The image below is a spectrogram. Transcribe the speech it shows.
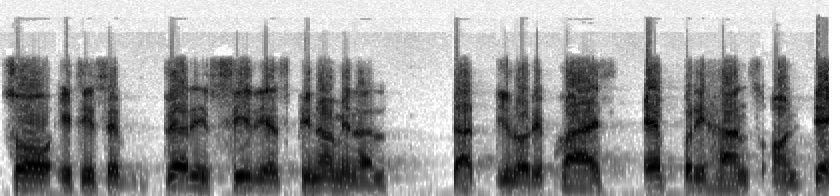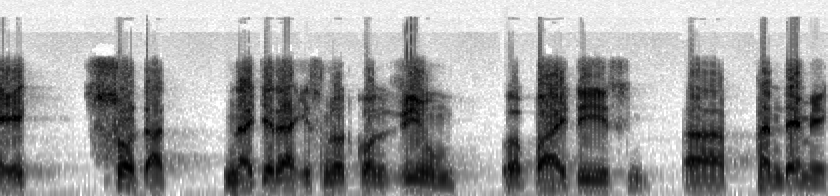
So it is a very serious phenomenon that, you know, requires every hands on deck so that Nigeria is not consumed by this uh, pandemic.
